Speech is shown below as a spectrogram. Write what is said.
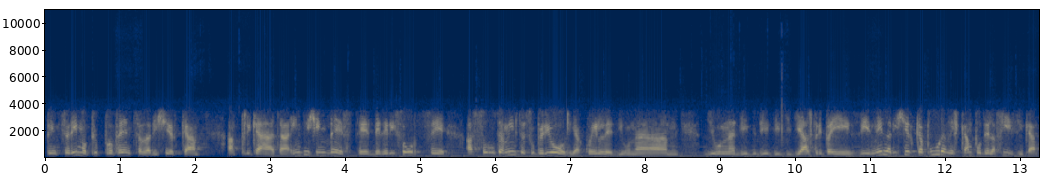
penseremo più propensa alla ricerca applicata, invece investe delle risorse assolutamente superiori a quelle di, una, di, una, di, di, altri paesi nella ricerca pura nel campo della fisica.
